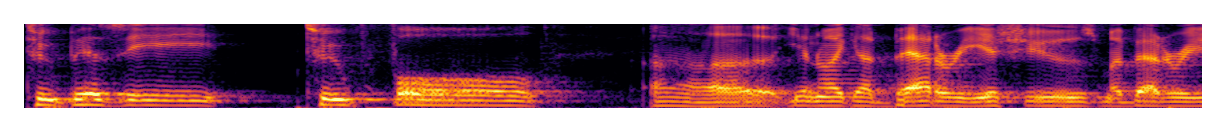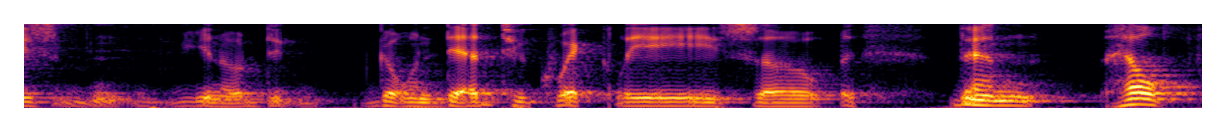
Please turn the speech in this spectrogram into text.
too busy, too full, uh, you know, I got battery issues. My batteries, you know, d- going dead too quickly. So then health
